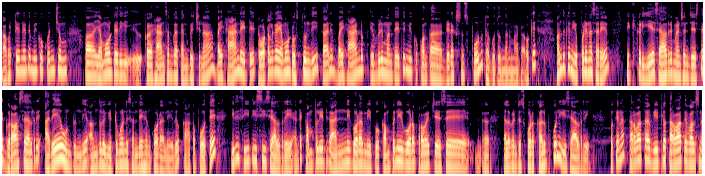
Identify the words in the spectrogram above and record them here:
కాబట్టి ఏంటంటే మీకు కొంచెం అమౌంట్ అది ఇక్కడ హ్యాండ్సమ్గా కనిపించినా బై హ్యాండ్ అయితే టోటల్గా అమౌంట్ వస్తుంది. కానీ బై హ్యాండ్ ఎవ్రీ మంత్ అయితే మీకు కొంత డిడక్షన్స్ పోను తగ్గుతుంది అనమాట ఓకే? అందుకని ఎప్పుడైనా సరే మీకు ఇక్కడ ఏ శాలరీ మెన్షన్ చేస్తే గ్రాస్ శాలరీ అదే ఉంటుంది. అందులో ఎటువంటి సందేహం కూడా లేదు. కాకపోతే కాకపోతే ఇది సిటీసీ శాలరీ అంటే కంప్లీట్గా అన్నీ కూడా మీకు కంపెనీ కూడా ప్రొవైడ్ చేసే ఎలవెన్సెస్ కూడా కలుపుకొని ఈ శాలరీ ఓకేనా? తర్వాత వీటిలో తర్వాత ఇవ్వాల్సిన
